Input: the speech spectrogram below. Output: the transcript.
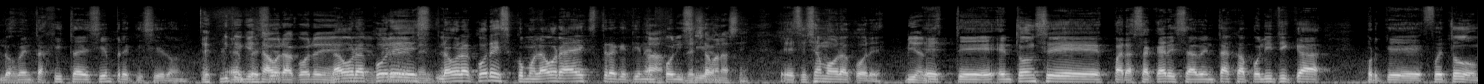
los ventajistas de siempre quisieron. Explique qué es la hora core, La hora core, es, la hora core es como la hora extra que tiene Ah, el policía. le llaman así. Eh, se llama hora core. Bien. Este, entonces, para sacar esa ventaja política, porque fue todo,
